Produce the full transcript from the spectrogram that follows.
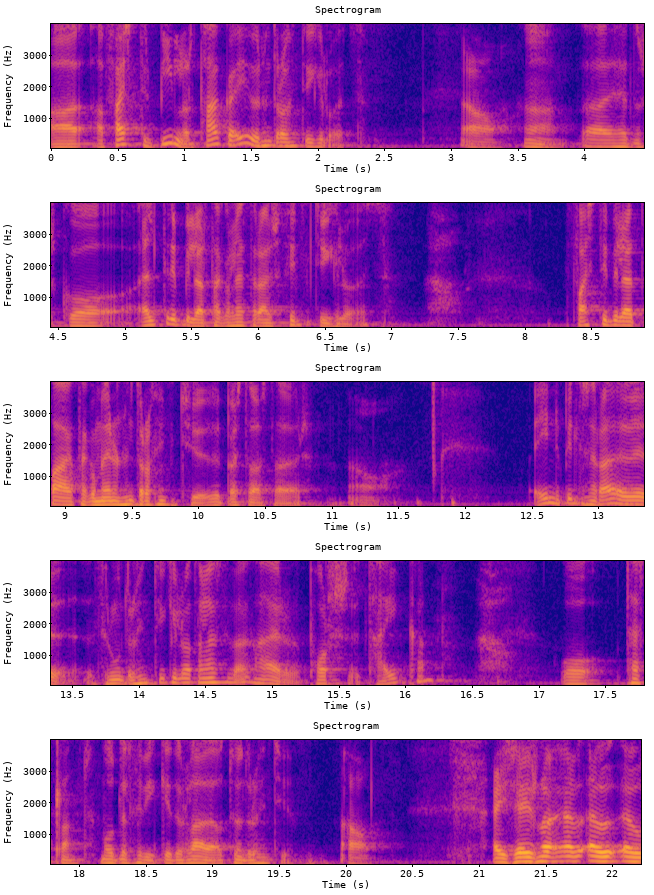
að, að fæstir bílar taka yfir 150 kW það er hérna sko, eldri bílar taka flestir aðeins 50 kW fæstir bílar í dag taka meira en 150 við bestu aðstæður. Já, einu bíl sem ræði við 350 kW hlæst í dag, það er Porsche Taycan og Teslan Model 3 getur hlaðið á 250 já. Ég segi svona, ef, ef, ef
